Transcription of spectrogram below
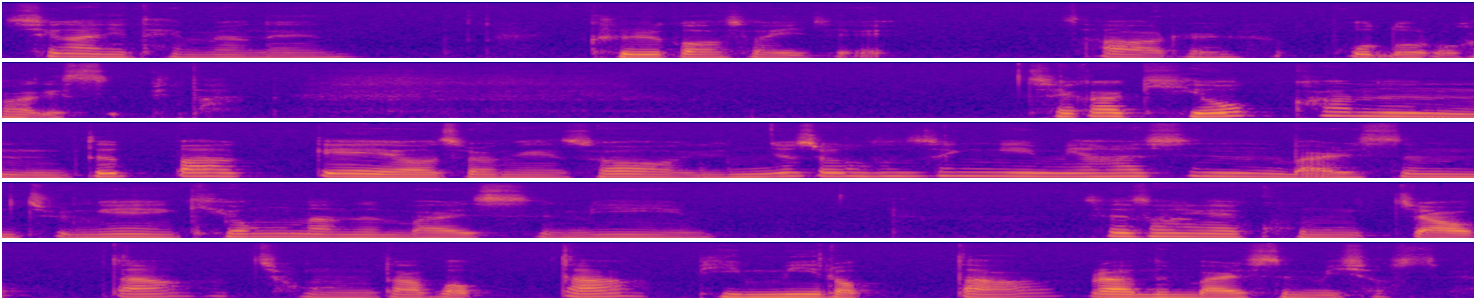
시간이 되면은 긁어서 이제 4화를 보도록 하겠습니다. 제가 기억하는 뜻밖의 여정에서 윤여정 선생님이 하신 말씀 중에 기억나는 말씀이 세상에 공짜 없다, 정답 없다, 비밀 없다 라는 말씀이셨어요.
